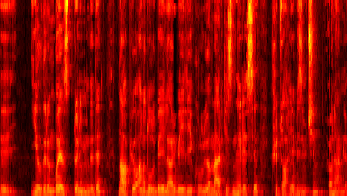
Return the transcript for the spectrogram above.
Ee, Yıldırım Bayezid döneminde de ne yapıyor? Anadolu Beylerbeyliği kuruluyor. Merkezi neresi? Kütahya bizim için önemli.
